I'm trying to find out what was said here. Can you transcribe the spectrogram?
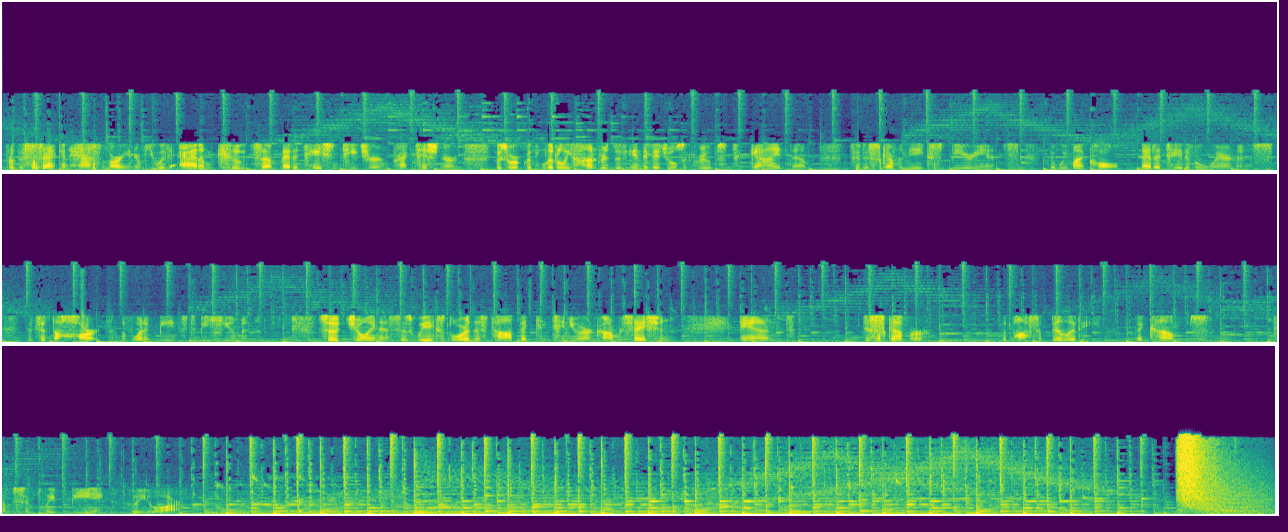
for the second half of our interview with Adam Coutts, a meditation teacher and practitioner who's worked with literally hundreds of individuals and groups to guide them to discover the experience that we might call meditative awareness that's at the heart of what it means to be human. So join us as we explore this topic, continue our conversation, and discover the possibility that comes from simply being who you are.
